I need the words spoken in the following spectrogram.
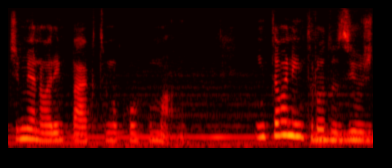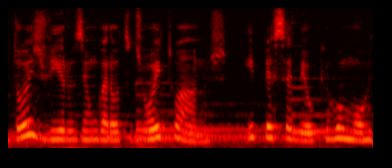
de menor impacto no corpo humano. Então ele introduziu os dois vírus em um garoto de 8 anos e percebeu que o rumor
